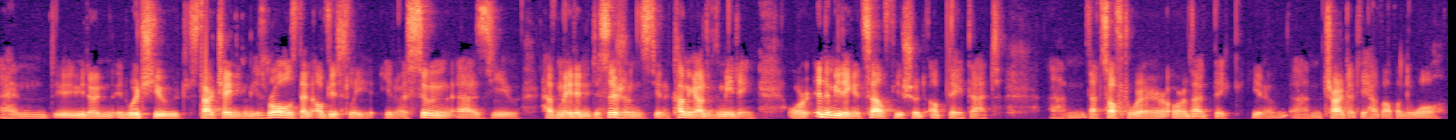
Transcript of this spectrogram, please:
and you know, in, in, which you start changing these roles, then obviously, you know, as soon as you have made any decisions, you know, coming out of the meeting or in the meeting itself, you should update that um, that software or that big, you know, um, chart that you have up on the wall,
